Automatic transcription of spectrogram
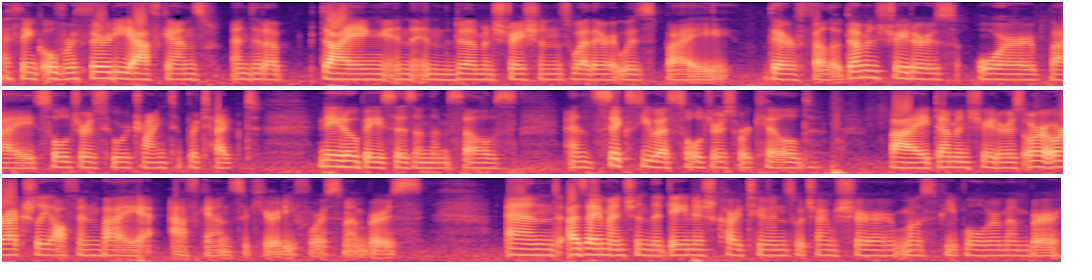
I think over 30 Afghans ended up dying in, in the demonstrations, whether it was by their fellow demonstrators or by soldiers who were trying to protect NATO bases and themselves and six US soldiers were killed by demonstrators, or, or actually often by Afghan security force members. And as I mentioned, the Danish cartoons, which I'm sure most people remember,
